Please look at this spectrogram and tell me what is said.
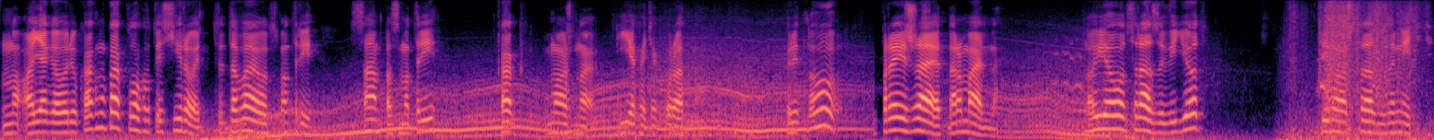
Ну, а я говорю, как, ну как плохо тестировать? Ты давай вот смотри, сам посмотри, как можно ехать аккуратно. Говорит, ну, проезжает нормально. Ну, ее вот сразу ведет, ты можешь сразу заметить.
